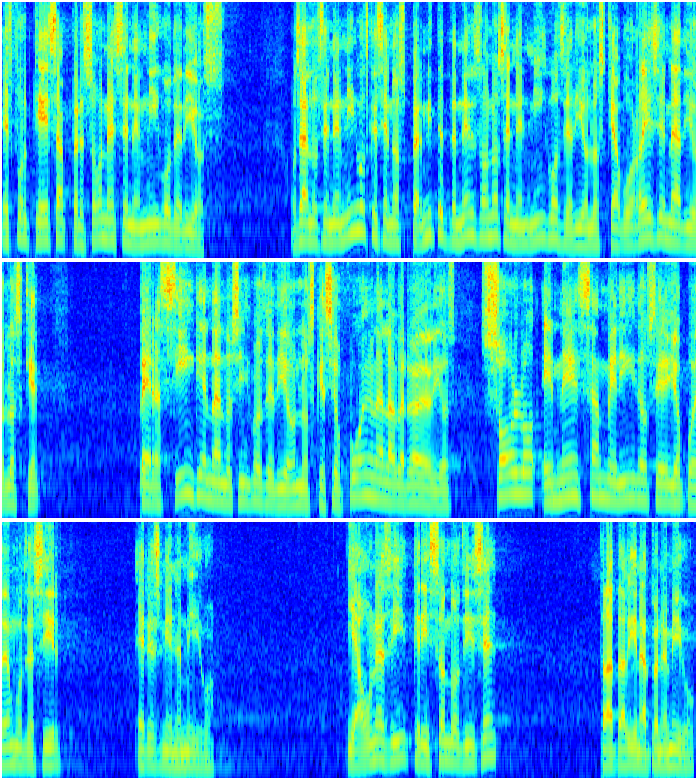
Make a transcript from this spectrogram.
es porque esa persona es enemigo de Dios. O sea, los enemigos que se nos permite tener son los enemigos de Dios, los que aborrecen a Dios, los que persiguen a los hijos de Dios, los que se oponen a la verdad de Dios. Solo en esa medida, sea, yo podemos decir, eres mi enemigo. Y aún así, Cristo nos dice, trata bien a tu enemigo.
